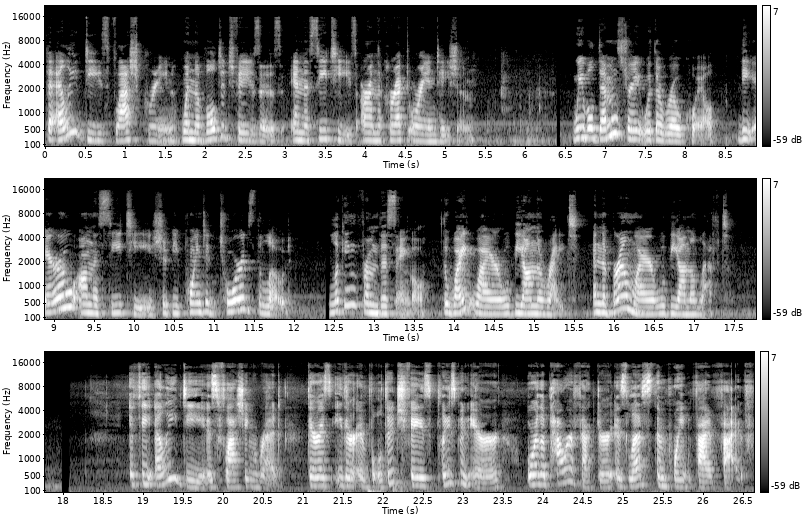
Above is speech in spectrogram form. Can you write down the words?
The LEDs flash green when the voltage phases and the CTs are in the correct orientation. We will demonstrate with a RoCoil. The arrow on the CT should be pointed towards the load. Looking from this angle, the white wire will be on the right and the brown wire will be on the left. If the LED is flashing red, there is either a voltage phase placement error or the power factor is less than 0.55.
